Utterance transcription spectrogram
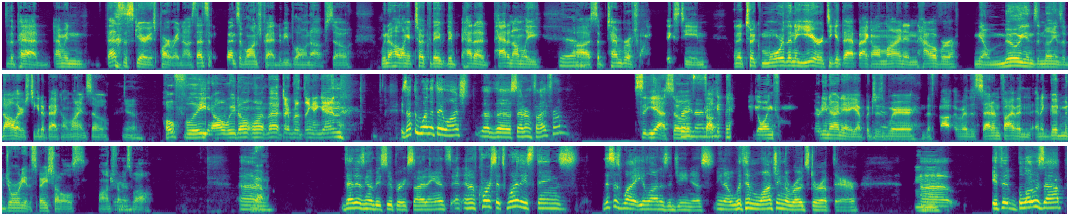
to the pad, I mean that's the scariest part right now. Is that's an expensive launch pad to be blown up. So we know how long it took. They they had a pad anomaly yeah. uh, September of 2016 and it took more than a year to get that back online and however you know millions and millions of dollars to get it back online so yeah hopefully, you know, we don't want that type of thing again. Is that the one that they launched the, the Saturn V from? So yeah, so 39A? Falcon going from 39A, yep, which is Yeah. where the where the Saturn V and, and a good majority of the space shuttles launch from as well. Um, Yeah. That is going to be super exciting. It's and, and of course it's one of these things. This is why Elon is a genius. You know, with him launching the Roadster up there, Mhm. uh, if it blows up,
